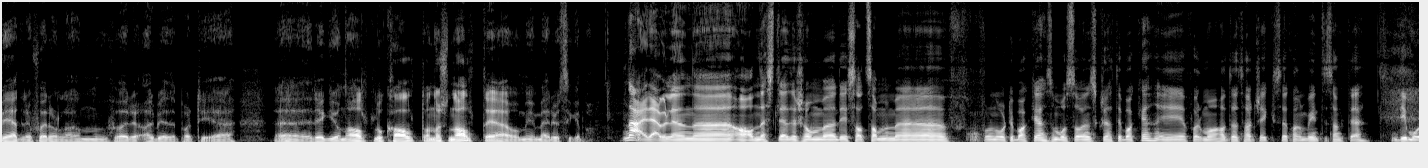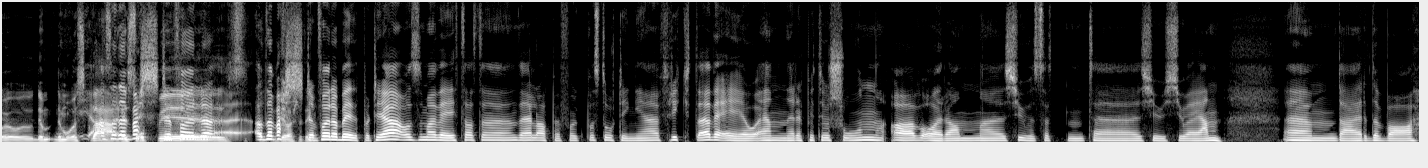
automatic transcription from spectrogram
bedre forholdene for Arbeiderpartiet eh, regionalt, lokalt og nasjonalt, det er jeg jo mye mer usikker på. Nei, det er vel en uh, annen nestleder som de satt sammen med for noen år tilbake, som også ønsker seg tilbake, i form av Hadia Tajik. Så det kan jo bli interessant, det. De må jo, de, de må jo skværes ja, altså opp i for, uh, Det verste for Arbeiderpartiet, og som jeg vet at en del Ap-folk på Stortinget frykter, det er jo en repetisjon av årene 2017 til 2021, um, der det var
